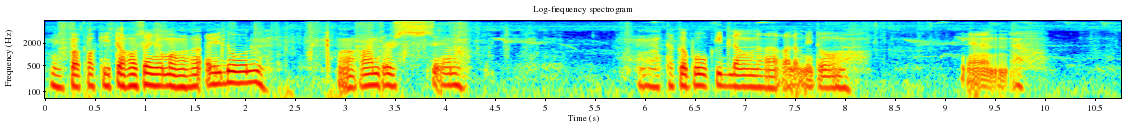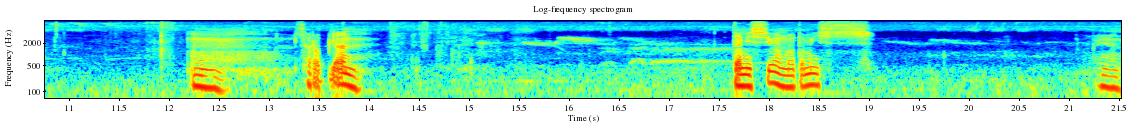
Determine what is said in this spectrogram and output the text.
May papakita ko sa inyo mga idol, mga hunters, ano, mga taga-bukid lang nakakalam nito. Yan. Mm, sarap yan. Tamis yun, matamis. Ayan.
